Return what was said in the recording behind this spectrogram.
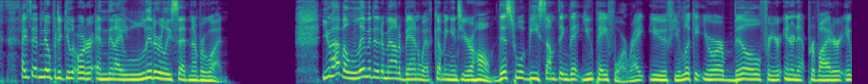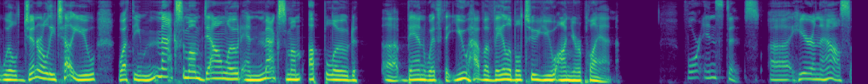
I said no particular order, and then I literally said number one. You have a limited amount of bandwidth coming into your home. This will be something that you pay for, right? You, if you look at your bill for your internet provider, it will generally tell you what the maximum download and maximum upload uh, bandwidth that you have available to you on your plan. For instance, uh, here in the house,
